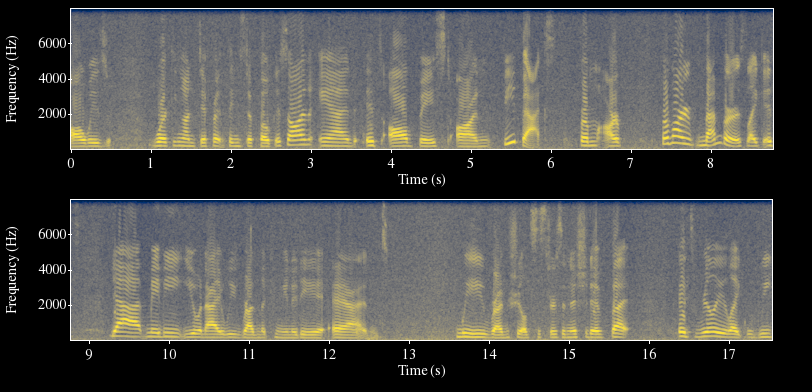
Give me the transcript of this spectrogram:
always working on different things to focus on and it's all based on feedbacks from our from our members like it's yeah maybe you and I we run the community and we run Shield Sisters Initiative, but it's really like we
